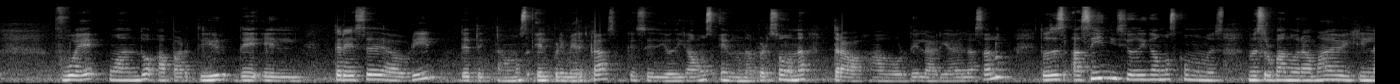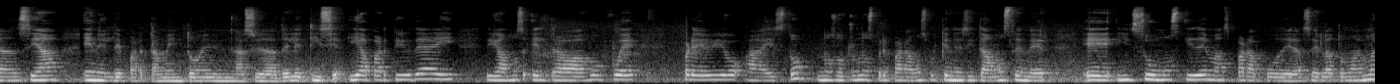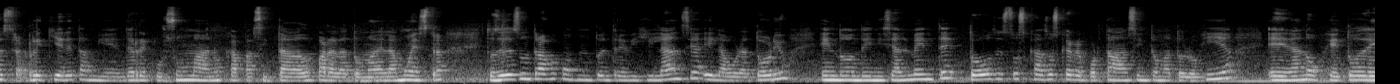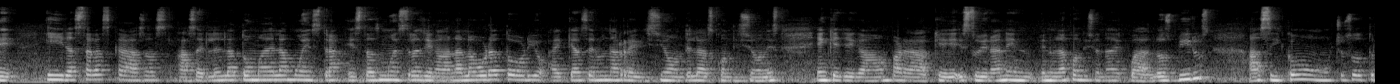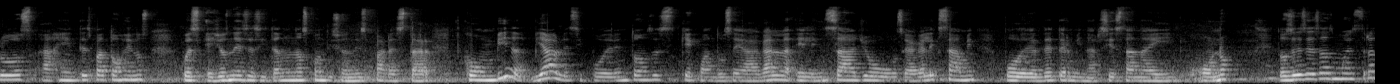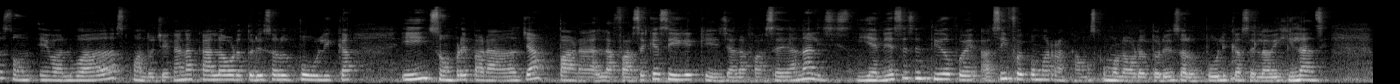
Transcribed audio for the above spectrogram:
fue cuando a partir del 13 de abril detectamos el primer caso que se dio, digamos, en una persona trabajador del área de la salud. Entonces, así inició, digamos, como nuestro panorama de vigilancia en el departamento, en la ciudad de Leticia. Y a partir de ahí, digamos, el trabajo fue previo a esto, nosotros nos preparamos porque necesitamos tener eh, insumos y demás para poder hacer la toma de muestra. Requiere también de recurso humano capacitado para la toma de la muestra. Entonces es un trabajo conjunto entre vigilancia y laboratorio en donde inicialmente todos estos casos que reportaban sintomatología eran objeto de ir hasta las casas, hacerles la toma de la muestra, estas muestras llegaban al laboratorio, hay que hacer una revisión de las condiciones en que llegaban para que estuvieran en, en una condición adecuada. Los virus así como muchos otros agentes patógenos, pues ellos necesitan unas condiciones para estar con vida, viables y poder entonces que cuando se haga el ensayo o se haga el examen, poder determinar si están ahí o no. Entonces esas muestras son evaluadas cuando llegan acá al laboratorio de salud pública y son preparadas ya para la fase que sigue, que es ya la fase de análisis. Y en ese sentido fue así fue como arrancamos como laboratorio de salud pública hacer la vigilancia.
